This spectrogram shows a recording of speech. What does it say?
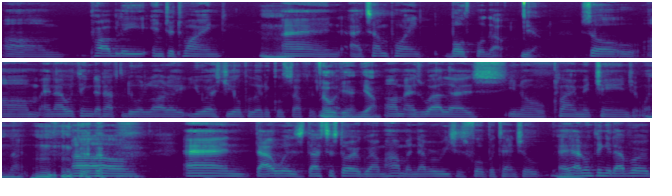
um, probably intertwined, and at some point both pulled out. Yeah. So, um, and I would think that have to do a lot of U.S. geopolitical stuff as Oh, well. yeah, yeah. Um, as well as you know climate change and whatnot. Mm-hmm. um, and that was that's the story of Grand Bahama. Never reached its full potential. Mm-hmm. I, I don't think it ever.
